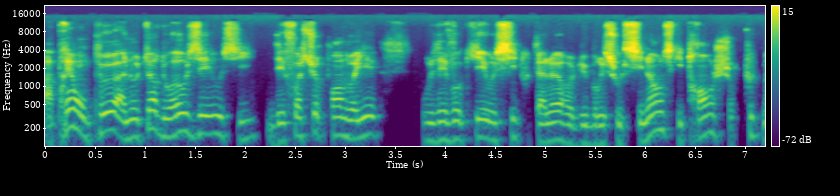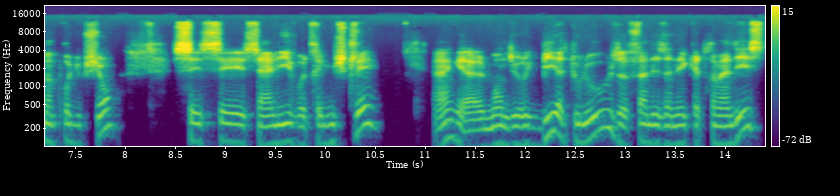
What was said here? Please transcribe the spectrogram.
Après, on peut, un auteur doit oser aussi, des fois surprendre. Voyez, vous évoquiez aussi tout à l'heure du bruit sous le silence qui tranche sur toute ma production. C'est un livre très musclé, hein, le monde du rugby à Toulouse, fin des années 90.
